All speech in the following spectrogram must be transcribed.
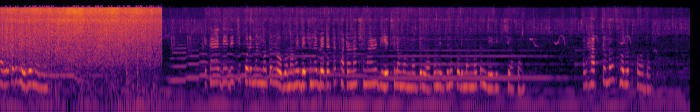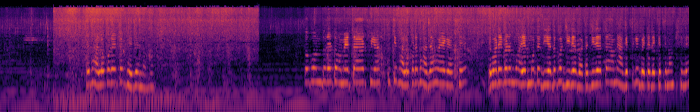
ভালো করে ভেজে নেব। এখানে দিয়ে দিচ্ছি পরিমাণ মতো লবণ। আমি বেসনের বেটারটা ফাটানোর সময় আমি দিয়েছিলাম ওর মধ্যে লবণ, এর জন্য পরিমাণ মতন দিয়ে দিচ্ছি এখন। আর হাফ চামচ হলুদ পাউডার। ভালো করে এটা ভেজে নেব। তো বন্ধুরা, টমেটো আর পেঁয়াজ কুচি ভালো করে ভাজা হয়ে গেছে। এবার এবার এর মধ্যে দিয়ে দেবো জিরে বাটা। জিরেটা আমি আগের থেকে বেটে রেখেছিলাম শিলে।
